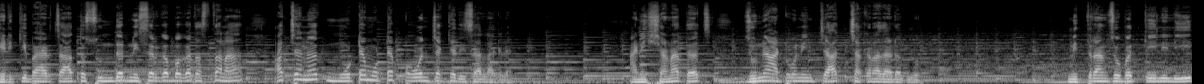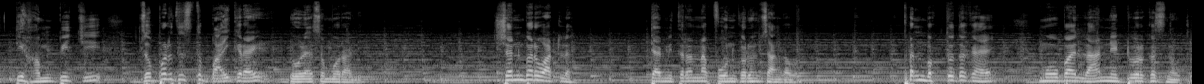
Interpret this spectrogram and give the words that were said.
खिडकी बाहेरचा तो सुंदर निसर्ग बघत असताना अचानक मोठ्या मोठ्या पवनचक्क्या दिसायला लागल्या. आणि क्षणातच जुन्या आठवणींच्या चक्रात अडकलो. मित्रांसोबत केलेली ती हम्पीची जबरदस्त बाईक राईड डोळ्यासमोर आली. क्षणभर वाटलं त्या मित्रांना फोन करून सांगावं. पण बघतो तर काय मोबाईलला नेटवर्कच नव्हतं.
